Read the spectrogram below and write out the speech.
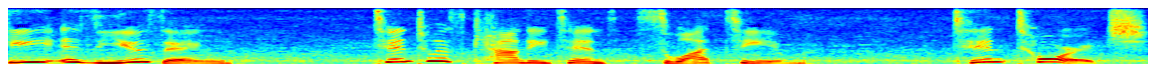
He is using Tint Wiz County Tint SWAT Team. Tint Torch.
